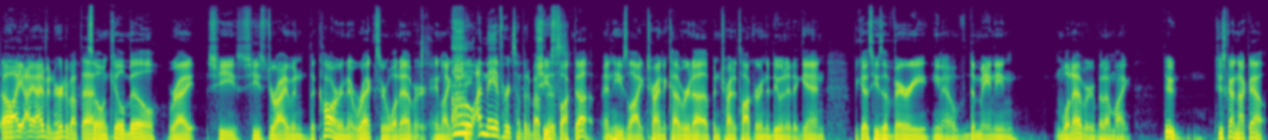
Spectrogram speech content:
Oh, I I, I haven't heard about that. so in Kill Bill, right? She's she's driving the car and it wrecks or whatever, and like oh, she, I may have heard something about she's this. fucked up, and he's like trying to cover it up and trying to talk her into doing it again because he's a very you know demanding whatever. But I'm like, dude, she just got knocked out.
